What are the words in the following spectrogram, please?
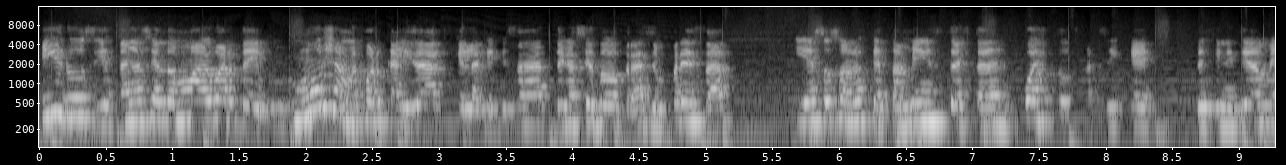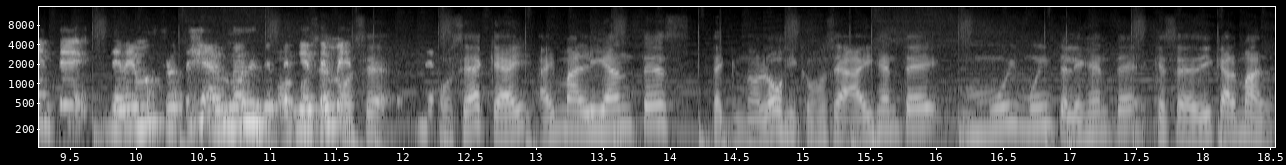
virus y están haciendo malware de mucha mejor calidad que la que quizás estén haciendo otras empresas. Y esos son los que también están expuestos. Así que definitivamente debemos protegernos independientemente. O sea, que hay, hay maleantes tecnológicos, o sea, hay gente muy, muy inteligente que se dedica al mal.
